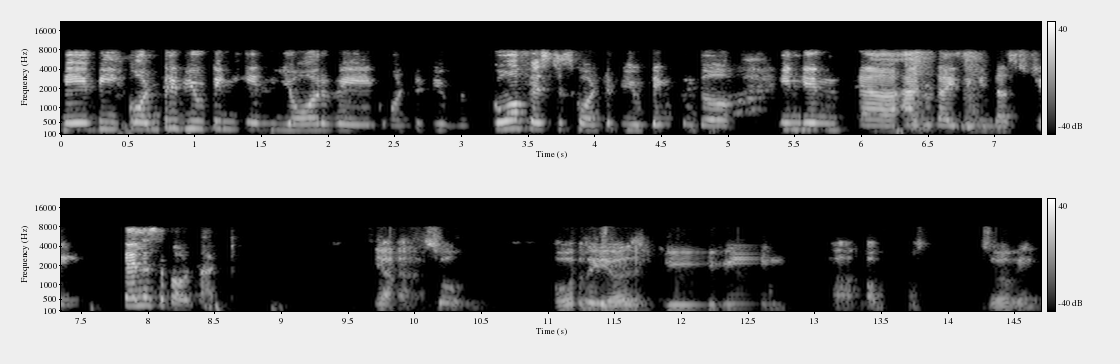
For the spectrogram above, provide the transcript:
maybe contributing in your way, contribute, Goa Fest is contributing to the Indian uh, advertising industry. Tell us about that. Yeah, so over the years, we've been uh, observing,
